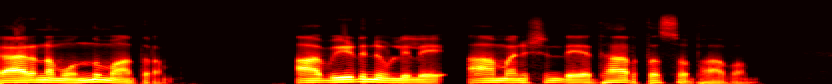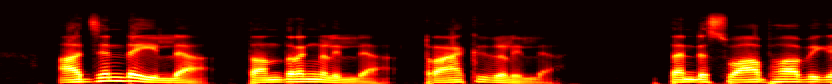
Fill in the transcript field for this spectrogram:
കാരണം ഒന്നു മാത്രം. ആ വീടിനുള്ളിലെ ആ മനുഷ്യന്റെ യഥാർത്ഥ സ്വഭാവം. അജണ്ടയില്ല തന്ത്രങ്ങളില്ല ട്രാക്കുകളില്ല. തന്റെ സ്വാഭാവിക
